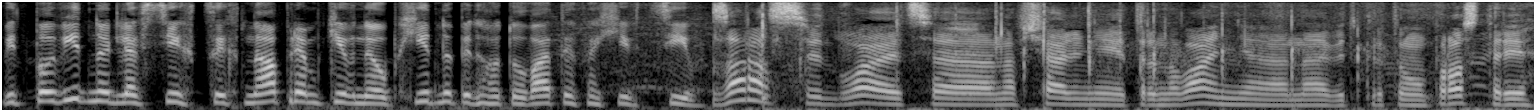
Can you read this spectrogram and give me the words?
Відповідно для всіх цих напрямків необхідно підготувати фахівців. Зараз відбуваються навчальні тренування на відкритому просторі.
